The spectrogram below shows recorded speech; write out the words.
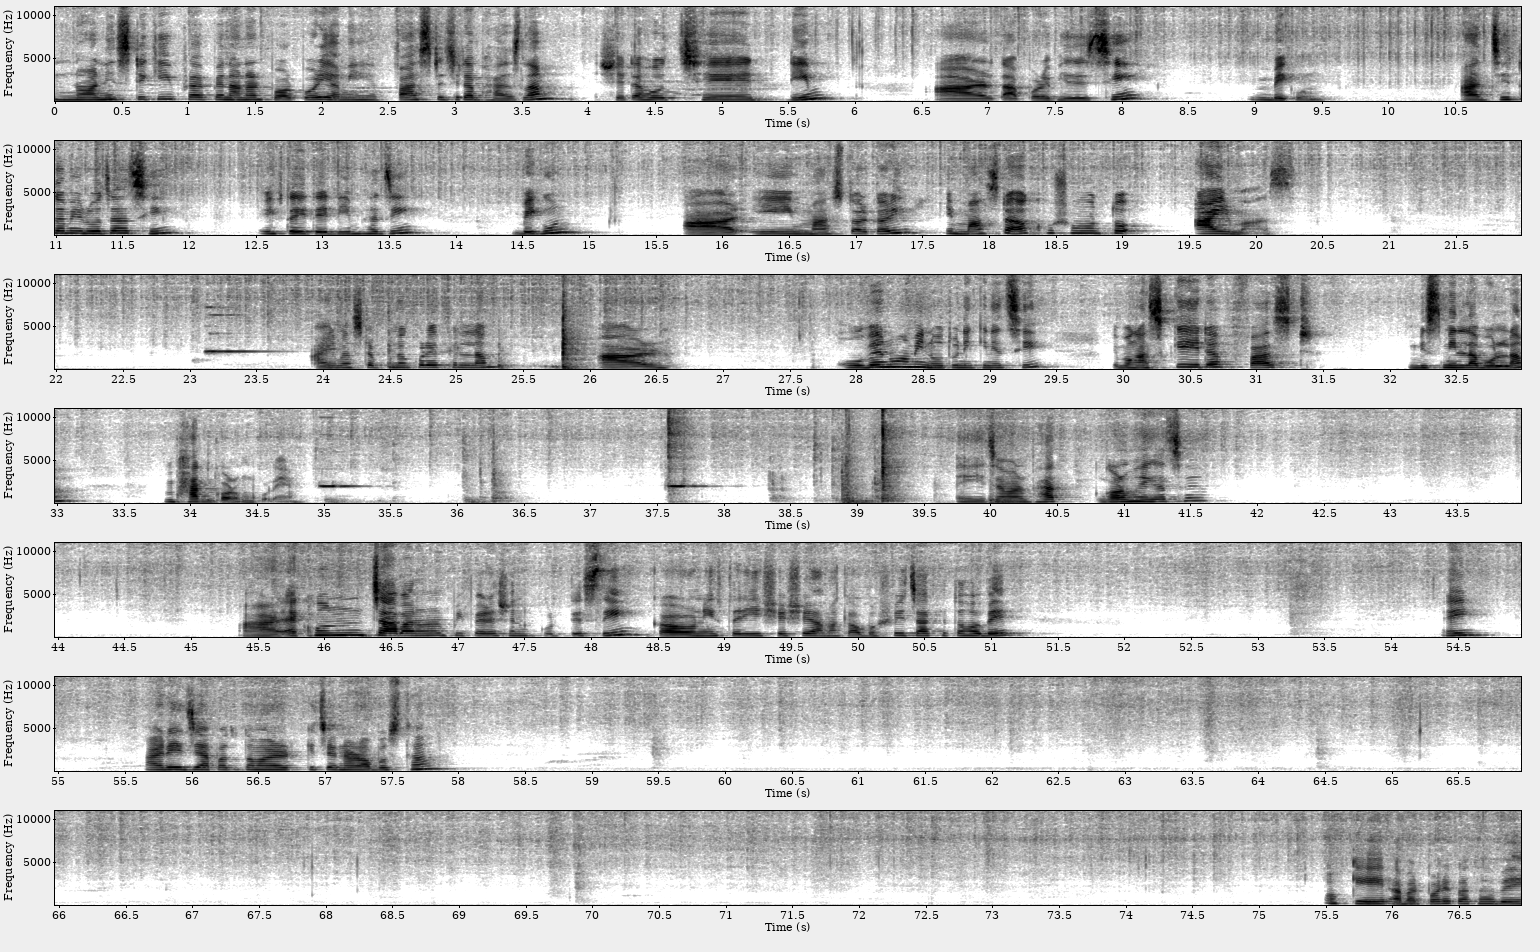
Non sticky fry pan আনার পরপরই আমি ফার্স্ট যেটা ভাজলাম, সেটা হচ্ছে ডিম আর তারপরে ভেজেছি বেগুন। আর যেহেতু আমি রোজা আছি, ইফতারিতে ডিম ভাজি, বেগুন আর এই মাছ তরকারি, এই মাছটা খুব সম্ভবত আইর মাছ। আইর মাছটা ভুনা করে ফেললাম। আর ওভেনও আমি নতুনই কিনেছি। এবং আজকে এটা ফার্স্ট বিসমিল্লা বললাম, ভাত গরম করে। এই যে আমার ভাত গরম হয়ে গেছে। আর এখন চা বানানোর প্রিপারেশন করতেছি, কারণ ইফতারি শেষে আমাকে অবশ্যই চা খেতে হবে। এই, আর এই যে আপাতত আমার কিচেনের অবস্থা। ওকে আবার পরে কথা হবে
